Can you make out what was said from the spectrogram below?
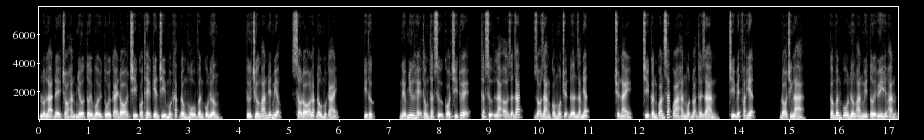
luôn là để cho hắn nhớ tới buổi tối cái đó chỉ có thể kiên trì một khắc đồng hồ vân cô nương. Từ trường an miết miệng, sau đó lắc đầu một cái. Kỳ thực, nếu như hệ thống thật sự có trí tuệ, thật sự là ở dẫn dắt, rõ ràng có một chuyện đơn giản nhất. Chuyện này, chỉ cần quan sát qua hắn một đoạn thời gian, chỉ biết phát hiện. Đó chính là, cầm vân cô nương an nguy tới uy hiếp hắn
